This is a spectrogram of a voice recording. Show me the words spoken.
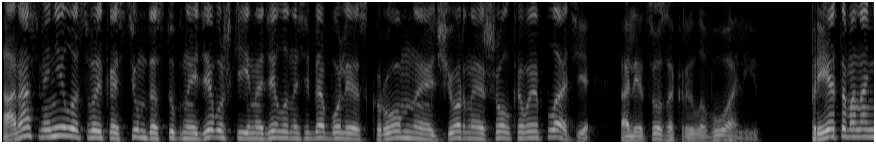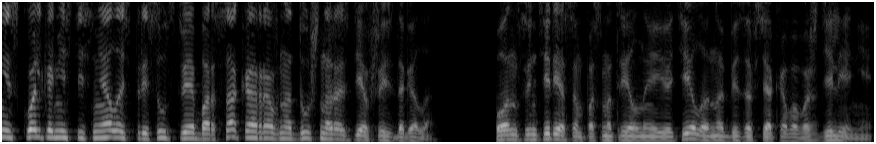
Она сменила свой костюм доступной девушки и надела на себя более скромное черное шелковое платье, а лицо закрыла вуалью. При этом она нисколько не стеснялась присутствия Барсака, равнодушно раздевшись догола. Он с интересом посмотрел на ее тело, но безо всякого вожделения.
